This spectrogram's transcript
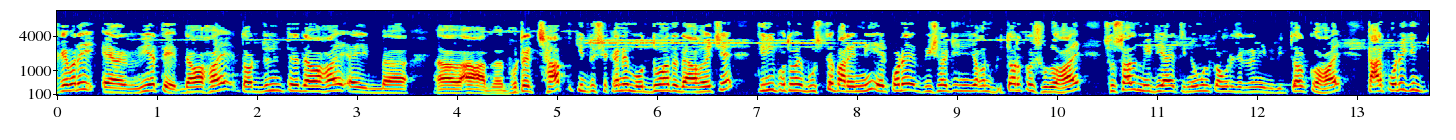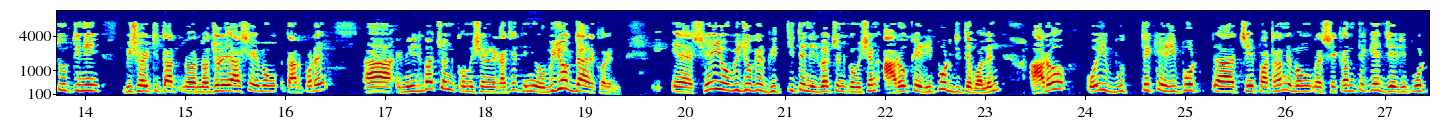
একেবারেই ইয়েতে দেওয়া হয় তর্জনীতে দেওয়া হয়, এই ভোটের ছাপ, কিন্তু সেখানে মধ্যমাতে দেওয়া হয়েছে। তিনি প্রথমে বুঝতে পারেননি। এরপরে বিষয়টি নিয়ে যখন বিতর্ক শুরু হয়, সোশ্যাল মিডিয়ায় তৃণমূল কংগ্রেস এটা নিয়ে বিতর্ক হয় তারপরে কিন্তু তিনি বিষয়টি তার নজরে আসে এবং তারপরে নির্বাচন কমিশনের কাছে তিনি অভিযোগ দায়ের করেন। সেই অভিযোগের ভিত্তিতে নির্বাচন কমিশন আরোকে রিপোর্ট দিতে বলেন। আরও ওই বুথ থেকে রিপোর্ট চেয়ে পাঠান এবং সেখান থেকে যে রিপোর্ট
